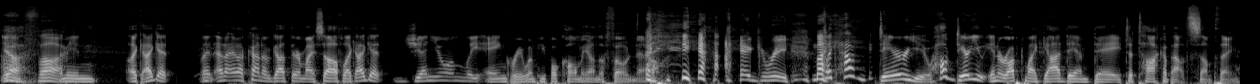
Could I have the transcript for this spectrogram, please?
Oh, yeah, Oh, fuck. I mean, like I get, and, and I kind of got there myself. Like I get genuinely angry when people call me on the phone now. yeah, I agree. My like, how dare you? How dare you interrupt my goddamn day to talk about something,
